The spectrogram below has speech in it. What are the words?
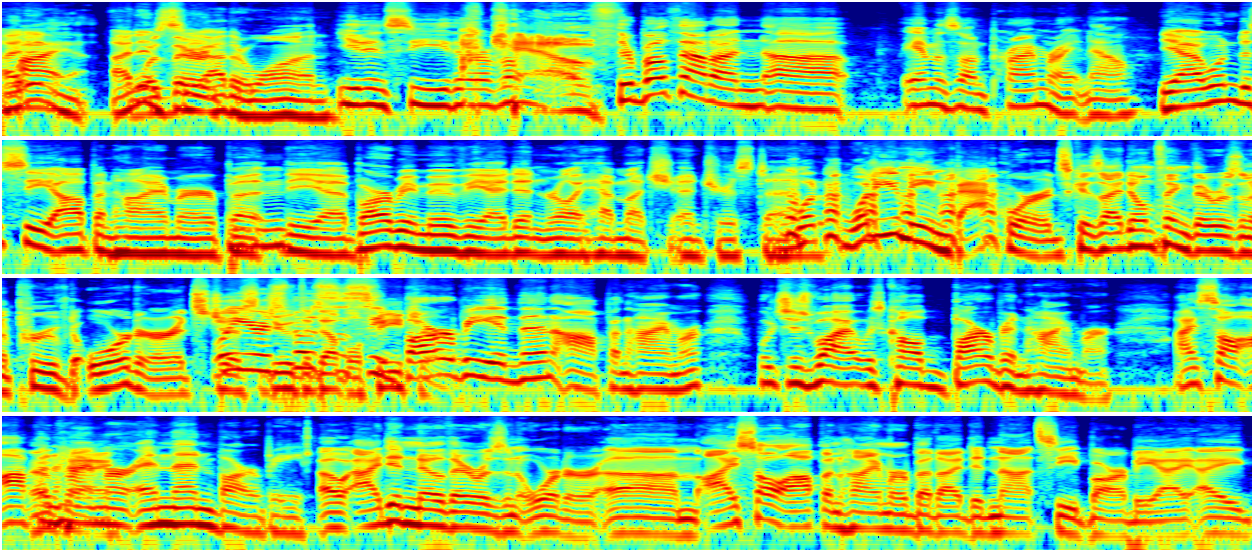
I didn't. I, didn't was see there- either one. You didn't see either of them? Kev. They're both out on uh, Amazon Prime right now. Yeah, I wanted to see Oppenheimer, but Mm-hmm. the uh, Barbie movie I didn't really have much interest in. What What do you mean backwards? Because I don't think there was an approved order. It's just well, just you're do the supposed double to see feature. Barbie and then Oppenheimer, which is why it was called Barbenheimer. I saw Oppenheimer Okay. and then Barbie. Oh, I didn't know there was an order. Um, I saw Oppenheimer, but I did not see Barbie. I, I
